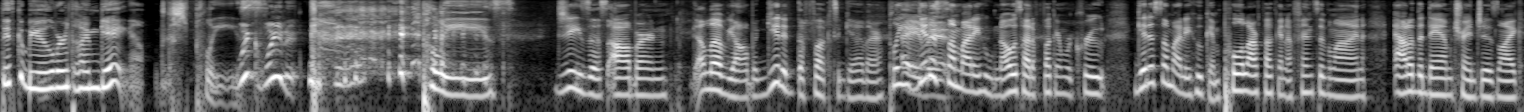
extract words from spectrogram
This could be an overtime game. Please. We clean it. Please. Jesus, Auburn. I love y'all, but get it the fuck together. Please Hey, get man. us somebody who knows how to fucking recruit. Get us somebody who can pull our fucking offensive line out of the damn trenches. Like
